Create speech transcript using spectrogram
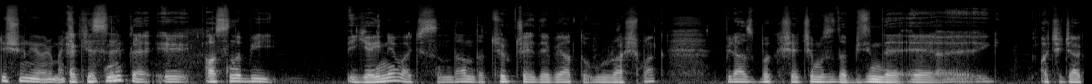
düşünüyorum Ya açıkçası. kesinlikle e, aslında bir yayın evi açısından da Türkçe edebiyatla uğraşmak biraz bakış açımızı da bizim de e, açacak,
